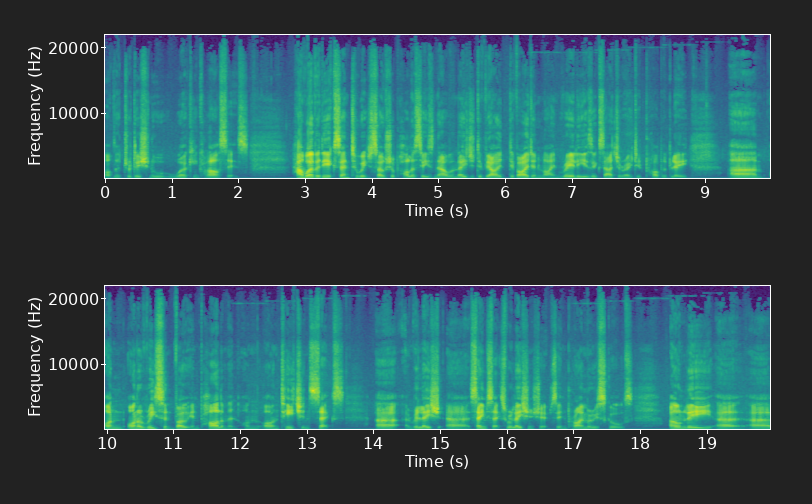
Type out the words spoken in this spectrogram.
of the traditional working classes. However, the extent to which social policy is now a major divide, dividing line really is exaggerated, probably. Um, on on a recent vote in Parliament on on teaching sex uh, relation uh, same sex relationships in primary schools, only uh, uh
